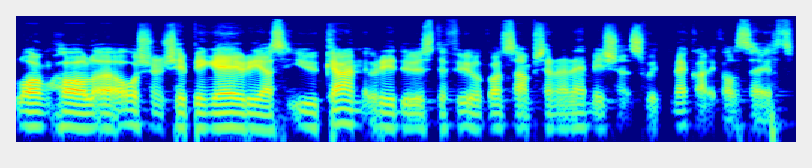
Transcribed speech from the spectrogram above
long-haul uh, ocean shipping areas, you can reduce the fuel consumption and emissions with mechanical sails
